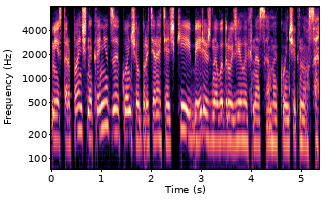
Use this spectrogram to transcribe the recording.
Мистер Панч наконец закончил протирать очки и бережно водрузил их на самый кончик носа.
